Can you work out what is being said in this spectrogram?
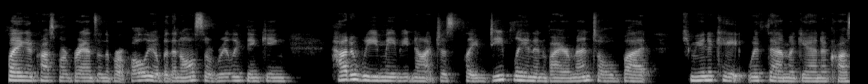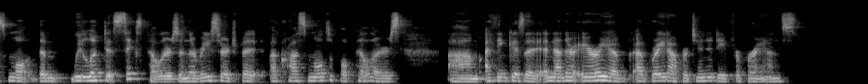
playing across more brands in the portfolio but then also really thinking how do we maybe not just play deeply in environmental but communicate with them again across mul- the we looked at six pillars in the research but across multiple pillars um, i think is a, another area of, of great opportunity for brands.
